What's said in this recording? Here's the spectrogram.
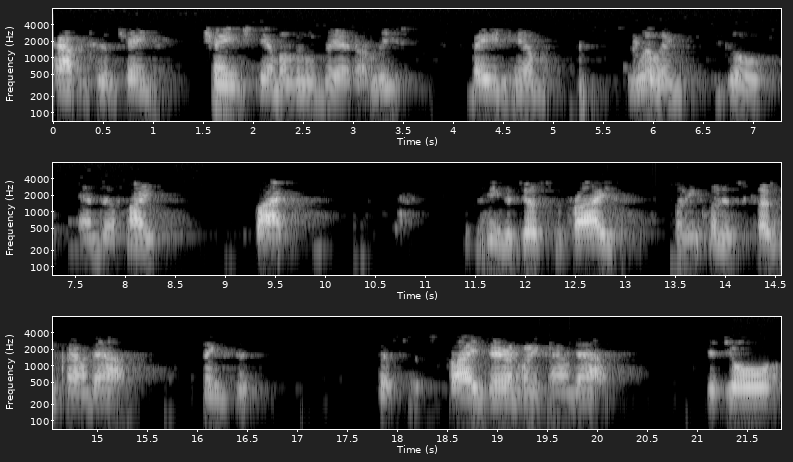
happened to him changed, changed him a little bit, or at least made him willing to go and uh, fight. But the thing that just surprised when he when his cousin found out, things that just surprised Aaron when he found out that Joel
